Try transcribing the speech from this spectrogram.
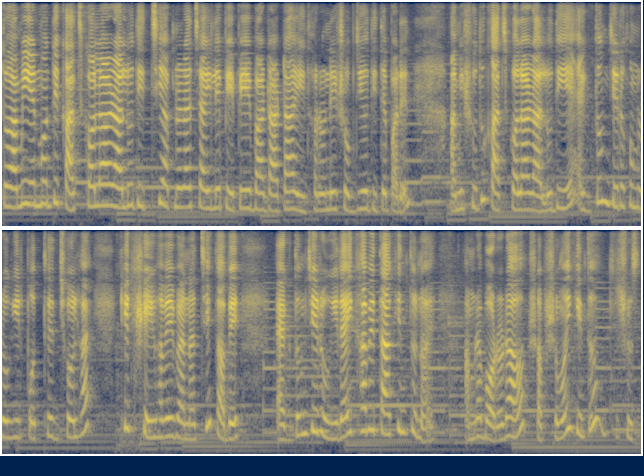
তো আমি এর মধ্যে কাঁচকলা আর আলু দিচ্ছি, আপনারা চাইলে পেঁপে বা ডাটা এই ধরনের সবজিও দিতে পারেন। আমি শুধু কাঁচকলা আর আলু দিয়ে একদম যেরকম রোগীর পথ্যের ঝোল হয়, ঠিক সেইভাবেই বানাচ্ছি, তবে একদম যে রোগীরাই খাবে তা কিন্তু নয় আমরা বড়রাও সবসময় কিন্তু সুস্থ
